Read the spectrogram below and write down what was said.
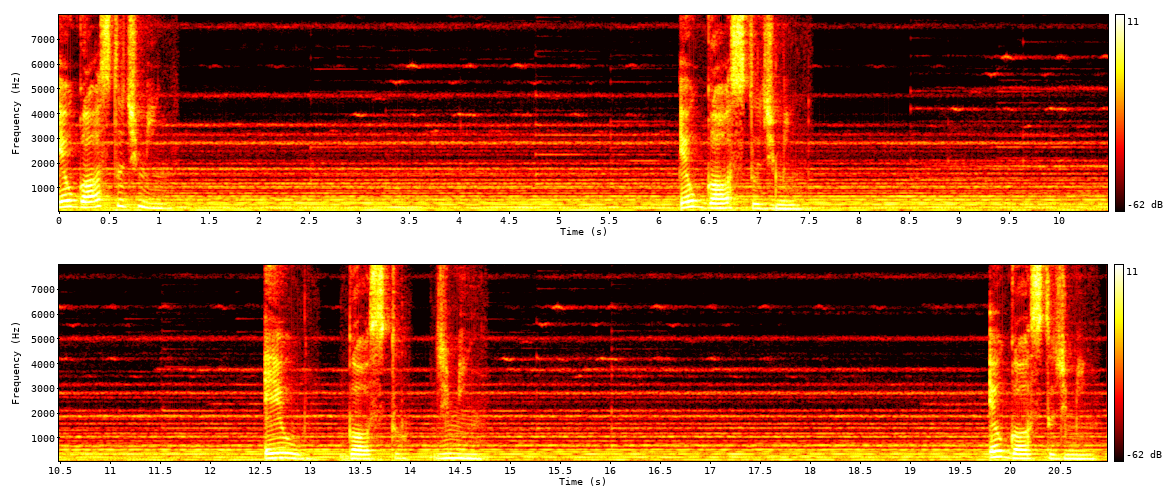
Eu gosto de mim. Eu gosto de mim. Eu gosto de mim. Eu gosto de mim.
